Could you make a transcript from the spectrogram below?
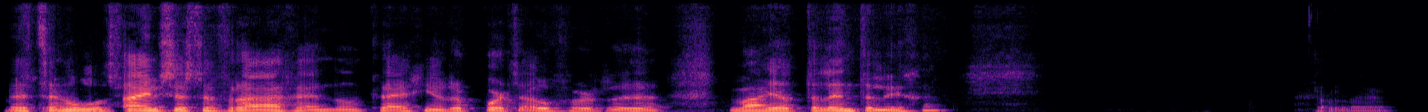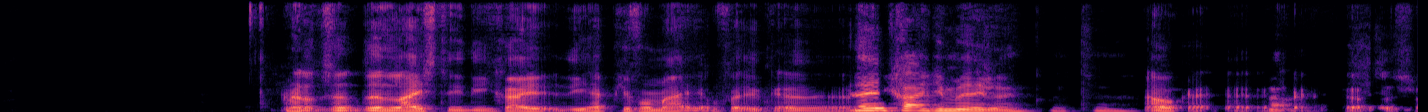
Het zijn 165 vragen en dan krijg je een rapport over uh, waar jouw talenten liggen. Dan, uh... Maar dat is een, de lijst die, die, ga je, die heb je voor mij? Of, ik, uh... Nee, ik ga het je mailen. Oké, okay, okay. ja. dat is.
